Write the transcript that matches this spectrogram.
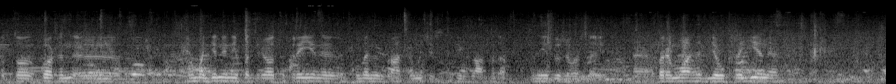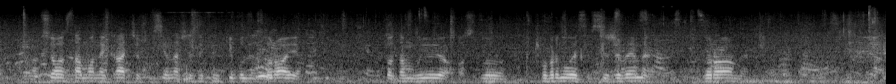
Тобто кожен е, громадянин і патріот України повинен брати участь у таких заходах. Вони дуже важливі. Е, Перемоги для України. Всього самого найкраще, щоб всі наші захисники були здорові. Хто там воює, повернулися всі живими, здоровими. Е,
